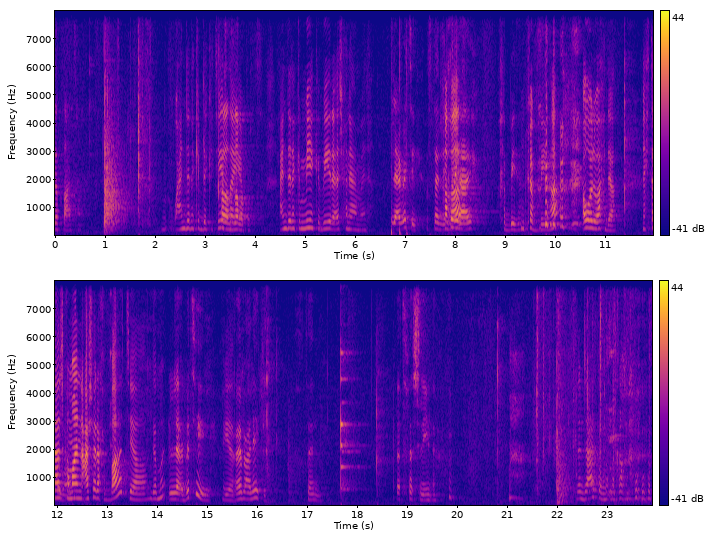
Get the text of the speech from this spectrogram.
قطعتها. وعندنا كبدة كثير خلاص طيب. ضبطت. عندنا كمية كبيرة إيش حنعمل؟ لعبتي. استني خلاص. هاي. خبيها نخبيها. أول واحدة. نحتاج تمام. كمان عشرة حبات يا قمر لعبتي يلا. عيب عليكي. استني. لا تفشلينا. نرجع لكم بس نخلص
